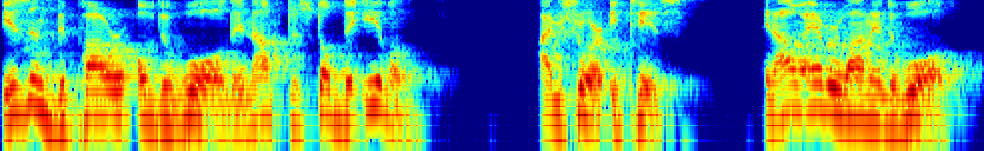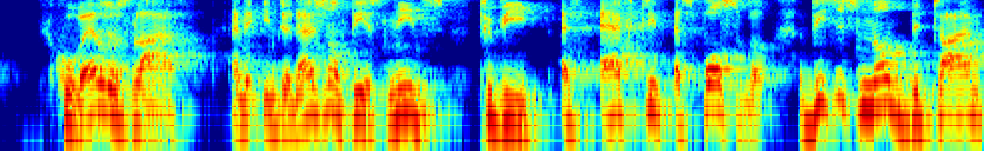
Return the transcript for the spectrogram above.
Isn't the power of the world enough to stop the evil? I'm sure it is. And now everyone in the world who values life and international peace needs to be as active as possible. This is not the time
